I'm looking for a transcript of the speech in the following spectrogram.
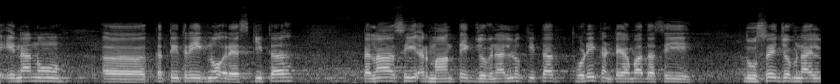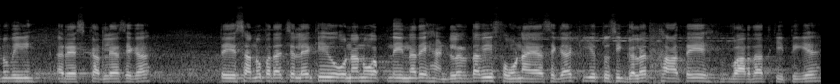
ਇਹਨਾਂ ਨੂੰ ਅ, 31 ਤਰੀਕ ਨੂੰ ਅਰੈਸਟ ਕੀਤਾ। ਪਹਿਲਾਂ ਅਸੀਂ ਅਰਮਾਨ ਤੇ ਇੱਕ ਜੁਵਨਾਈਲ ਨੂੰ ਕੀਤਾ ਥੋੜ੍ਹੇ ਘੰਟਿਆਂ ਬਾਅਦ ਅਸੀਂ ਦੂਸਰੇ ਜੁਵਨਾਈਲ ਨੂੰ ਵੀ ਅਰੈਸਟ ਕਰ ਲਿਆ ਸੀਗਾ। ਤੇ ਸਾਨੂੰ ਪਤਾ ਚੱਲਿਆ ਕਿ ਉਹਨਾਂ ਨੂੰ ਆਪਣੇ ਇਹਨਾਂ ਦੇ ਹੈਂਡਲਰ ਦਾ ਵੀ ਫੋਨ ਆਇਆ ਸੀਗਾ ਕਿ ਤੁਸੀਂ ਗਲਤ ਥਾਂ ਤੇ ਵਾਰਦਾਤ ਕੀਤੀ ਹੈ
